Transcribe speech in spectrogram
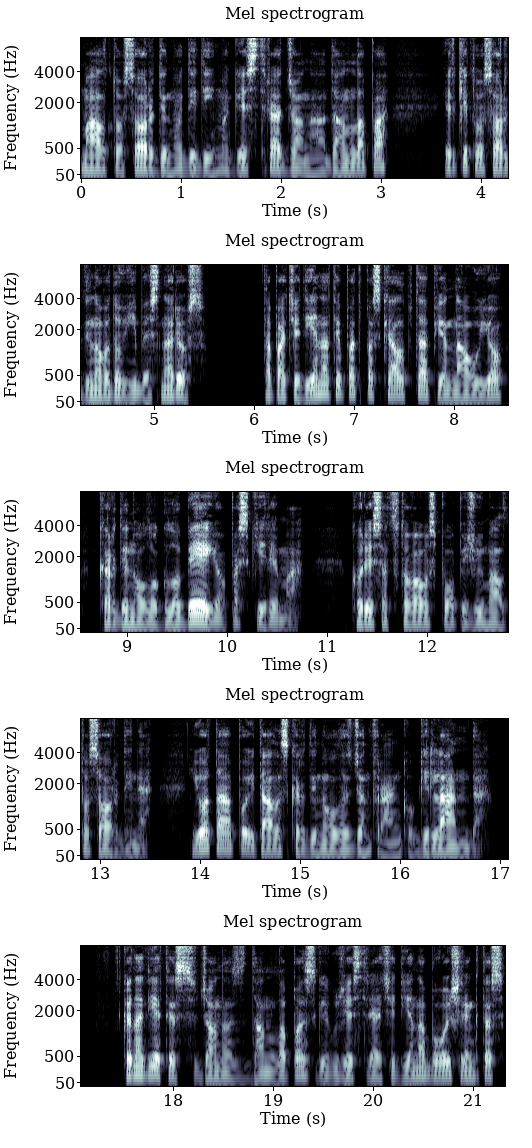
Maltos ordino didįjį magistrą Džoną Dunlapą ir kitus ordino vadovybės narius. Ta pačia diena taip pat paskelbta apie naujo kardinolo globėjo paskirimą, kuris atstovaus popiežiui Maltos ordinę. Juo tapo italas kardinolas Gianfranco Girlanda. Kanadietis Džonas Dunlapas gegužės 3 dieną buvo išrinktas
